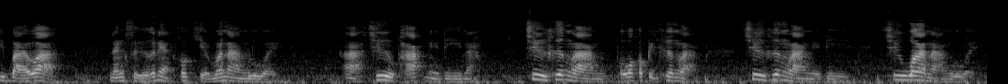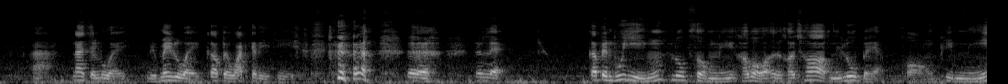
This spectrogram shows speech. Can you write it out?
ธิบายว่าหนังสือเขาเนี่ยเขาเขียนว่านางรวย อ่าชื่อพระเนี่ยดีนะ ชื่อเครื่องราง เพราะว่าเขาเป็นเครื่องราง ชื่อเครื่องรางเนี่ยดี ชื่อว่านางรวย อ่า น่าจะรวยหรือไม่รวยก็ไปวัดกันอีกที เออ นั่นแหละ ก็เป็นผู้หญิงรูปทรงนี้เขาบอกว่าเออเขาชอบในรูปแบบของพิมพ์นี้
